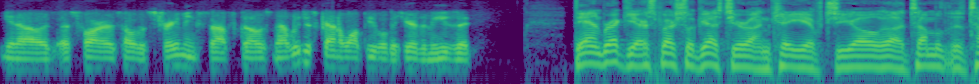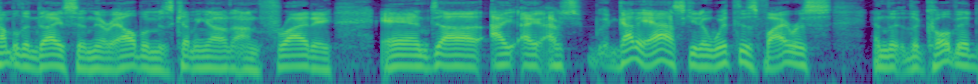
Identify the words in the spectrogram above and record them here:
you know, as, far as all the streaming stuff goes. Now we just kind of want people to hear the music Dan Brekke, our special guest here on KFGO, uh, the Tumbling Dice, and their album is coming out on Friday. And uh, I, I, I got to ask, you know, with this virus and the, the COVID,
